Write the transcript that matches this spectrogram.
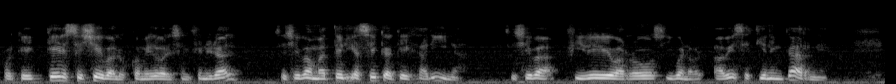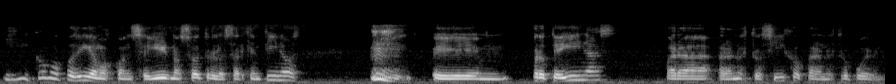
porque ¿qué se lleva a los comedores en general? Se lleva materia seca que es harina, se lleva fideo, arroz y bueno, a veces tienen carne. ¿Y cómo podríamos conseguir nosotros los argentinos eh, proteínas para, nuestros hijos, para nuestro pueblo.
